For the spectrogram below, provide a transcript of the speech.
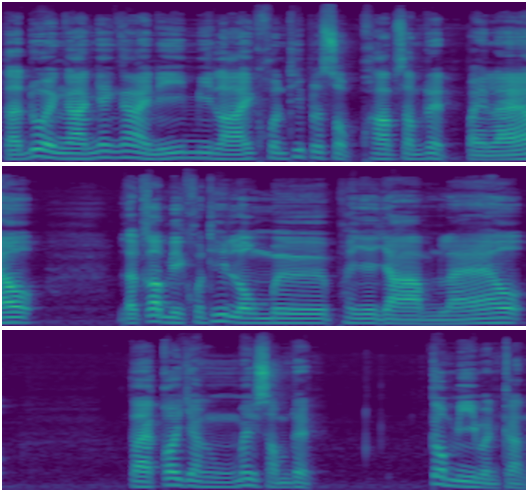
แต่ด้วยงานง่ายๆ นี้มีหลายคนที่ประสบความสำเร็จไปแล้ว แล้วก็มีคนที่ลงมือพยายามแล้ว แต่ก็ยังไม่สำเร็จก็มีเหมือนกัน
